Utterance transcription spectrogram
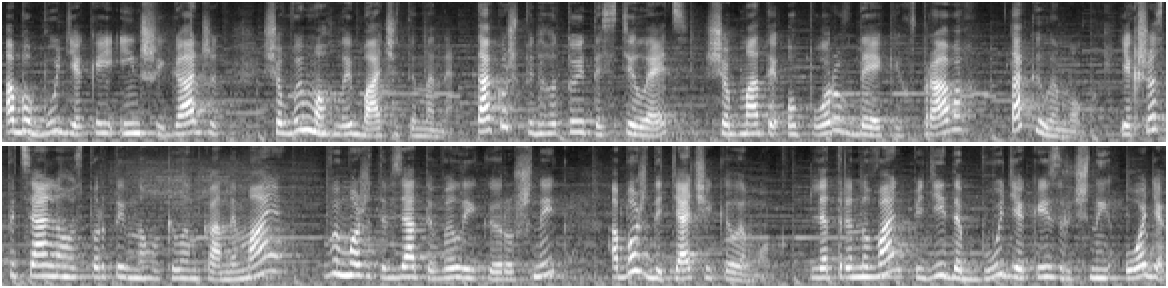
або будь-який інший гаджет, щоб ви могли бачити мене. Також підготуйте стілець, щоб мати опору в деяких вправах та килимок. Якщо спеціального спортивного килимка немає, ви можете взяти великий рушник або ж дитячий килимок. Для тренувань підійде будь-який зручний одяг,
